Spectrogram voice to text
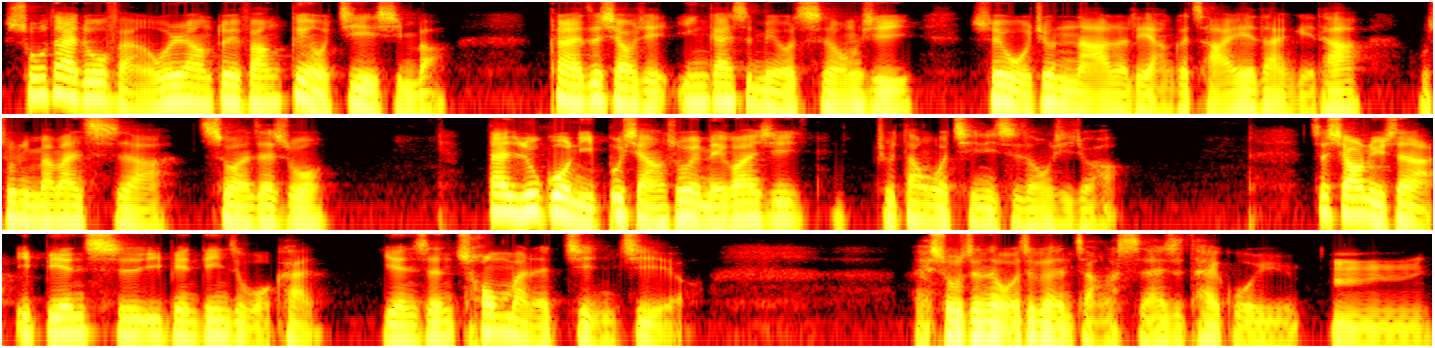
说太多反而会让对方更有戒心吧。看来这小姐应该是没有吃东西，所以我就拿了两个茶叶蛋给她。我说：“你慢慢吃啊，吃完再说。但如果你不想说也没关系，就当我请你吃东西就好。”这小女生啊，一边吃一边盯着我看，眼神充满了警戒哦。哎，说真的，我这个人长得实在是太过于嗯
